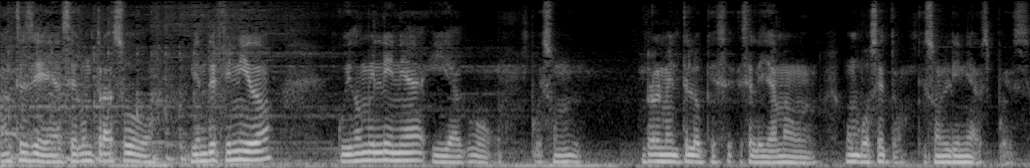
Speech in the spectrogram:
antes de hacer un trazo bien definido, cuido mi línea y hago pues un realmente lo que se, le llama un, un boceto que son líneas pues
